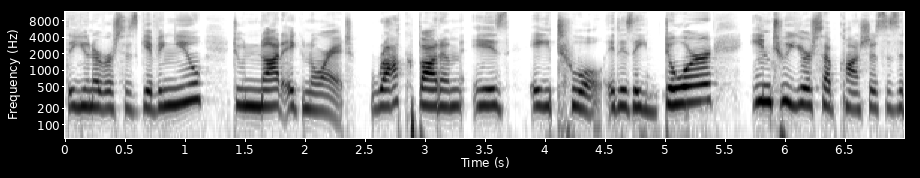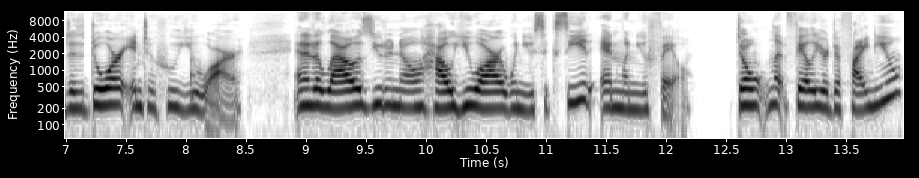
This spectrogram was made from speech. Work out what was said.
the universe is giving you. Do not ignore it. Rock bottom is a tool, it is a door into your subconscious, it is a door into who you are. And it allows you to know how you are when you succeed and when you fail. Don't let failure define you,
